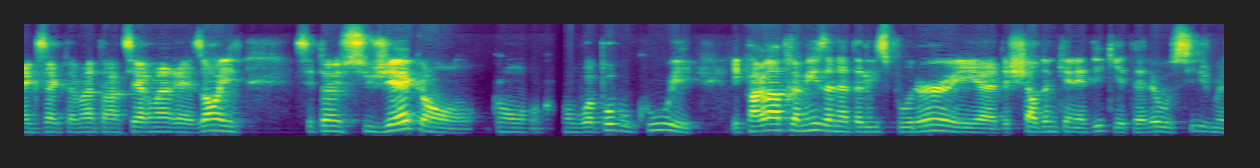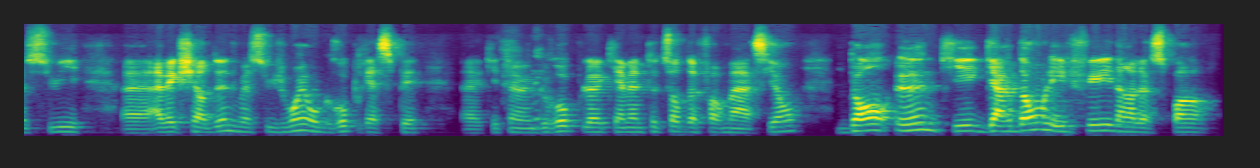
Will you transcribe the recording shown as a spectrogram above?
Exactement, tu as entièrement raison. Et c'est un sujet qu'on ne voit pas beaucoup. Et, par l'entremise de Nathalie Spooner et euh, de Sheldon Kennedy qui était là aussi, je me suis, euh, avec Sheldon, je me suis joint au groupe Respect, euh, qui est un groupe qui amène toutes sortes de formations, dont une qui est Gardons les filles dans le sport.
